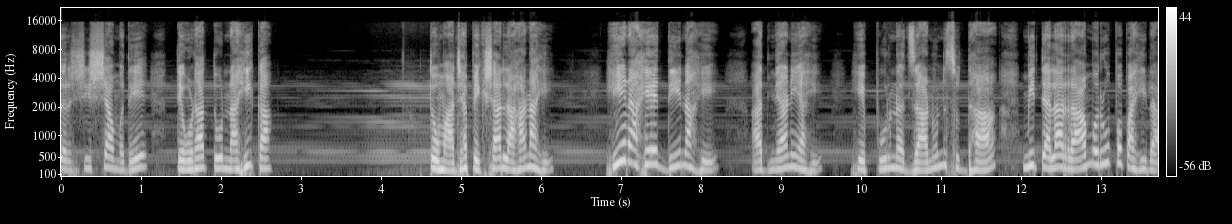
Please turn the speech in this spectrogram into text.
तर शिष्यामध्ये तेवढा तो नाही का? तो माझ्यापेक्षा लहान आहे. हीन आहे दीन आहे अज्ञानी आहे हे पूर्ण जाणून सुद्धा मी त्याला रामरूप पाहिला.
